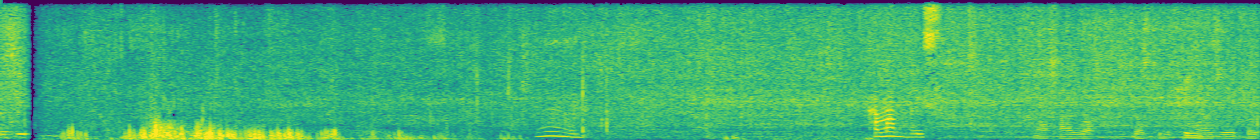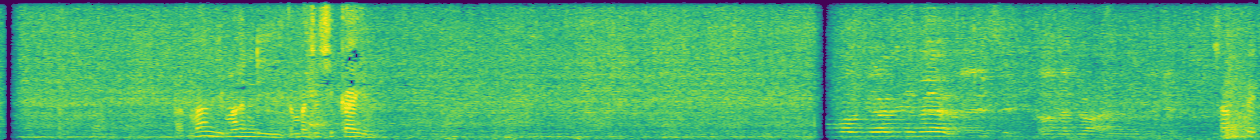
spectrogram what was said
Hmm. The book. Tempat mandi, mandi, tempat cuci kain. Cantik.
